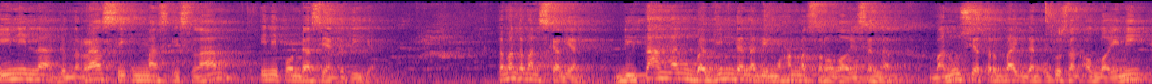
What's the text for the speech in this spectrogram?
inilah generasi emas Islam, ini pondasi yang ketiga. Teman-teman sekalian, di tangan baginda Nabi Muhammad SAW, manusia terbaik dan utusan Allah ini,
